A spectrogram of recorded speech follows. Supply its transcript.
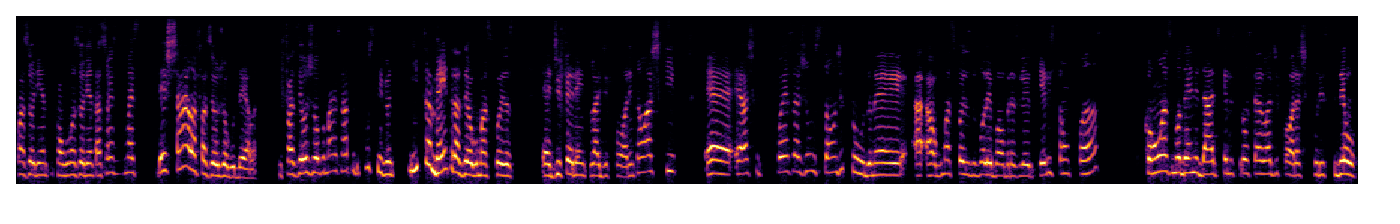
com, as orient... com algumas orientações, mas deixar ela fazer o jogo dela e fazer o jogo mais rápido possível. E também trazer algumas coisas é, diferentes lá de fora. Então, acho que, é, acho que foi essa junção de tudo, né? Algumas coisas do voleibol brasileiro que eles são fãs com as modernidades que eles trouxeram lá de fora. Acho que por isso que deu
